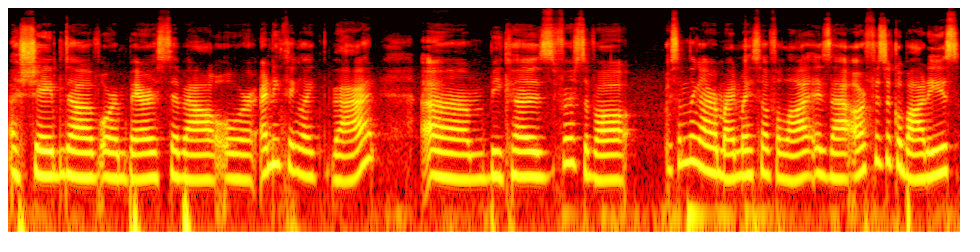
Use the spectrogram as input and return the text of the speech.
ashamed of or embarrassed about or anything like that. Um, because first of all, something I remind myself a lot is that our physical bodies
